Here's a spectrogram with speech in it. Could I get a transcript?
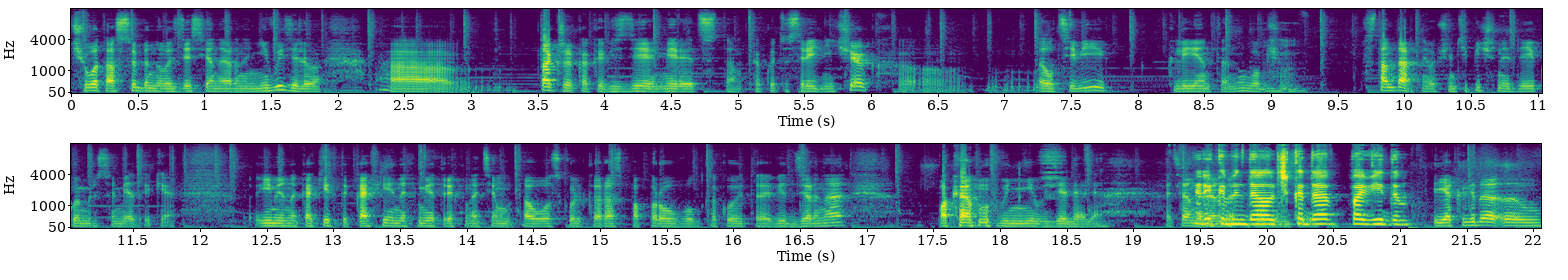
чего-то особенного здесь я, наверное, не выделю. Э, так же, как и везде, меряется там какой-то средний чек, LTV э, клиента, ну, в общем, mm-hmm. стандартные, в общем, типичные для e-commerce метрики. Именно каких-то кофейных метрик на тему того, сколько раз попробовал какой-то вид зерна, пока мы не выделяли. Хотя, наверное, Рекомендалочка, да, по видам. Я когда э,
